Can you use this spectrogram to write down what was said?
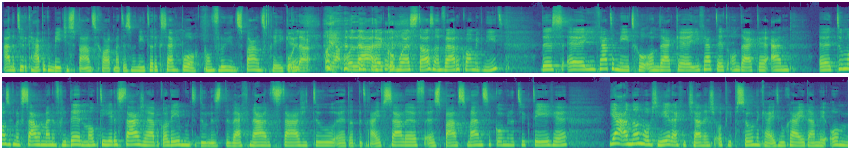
En natuurlijk heb ik een beetje Spaans gehad. Maar het is nog niet dat ik zeg, boh, ik kan vloeiend Spaans spreken. Hola. Ja, hola, eh, como estás? En verder kwam ik niet. Dus eh, je gaat de metro ontdekken, je gaat dit ontdekken. En eh, toen was ik nog samen met een vriendin. Maar ook die hele stage heb ik alleen moeten doen. Dus de weg naar het stage toe, eh, dat bedrijf zelf. eh, Spaanse mensen kom je natuurlijk tegen. Ja, en dan word je heel erg gechallenged op je persoonlijkheid. Hoe ga je daarmee om?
